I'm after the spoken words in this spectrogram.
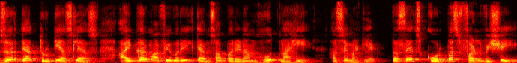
जर त्यात त्रुटी असल्यास आयकर माफीवरील त्यांचा परिणाम होत नाही असे म्हटले. तसेच कोर्पस फंडविषयी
